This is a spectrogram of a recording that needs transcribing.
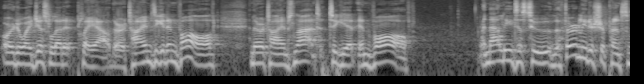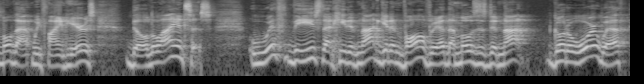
Or do I just let it play out? There are times to get involved, and there are times not to get involved. And that leads us to the third leadership principle that we find here is build alliances. With these that he did not get involved with, that Moses did not go to war with,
